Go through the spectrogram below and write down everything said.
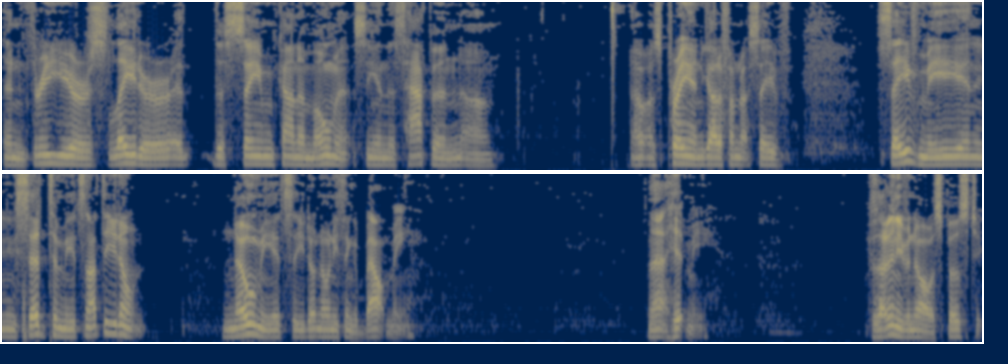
And three years later, at the same kind of moment, seeing this happen, um, I was praying, God, if I'm not saved, save me. And he said to me, It's not that you don't know me, it's that you don't know anything about me. And that hit me. Because I didn't even know I was supposed to.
